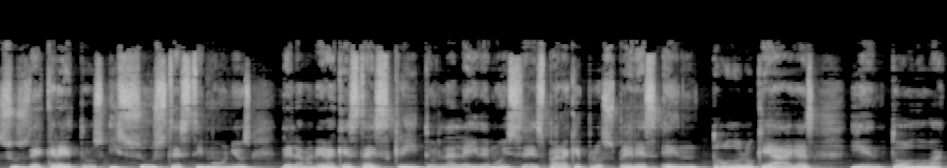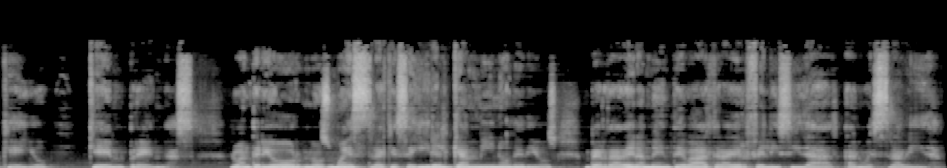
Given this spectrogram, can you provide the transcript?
sus decretos y sus testimonios, de la manera que está escrito en la ley de Moisés, para que prosperes en todo lo que hagas y en todo aquello que emprendas. Lo anterior nos muestra que seguir el camino de Dios verdaderamente va a traer felicidad a nuestra vida.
